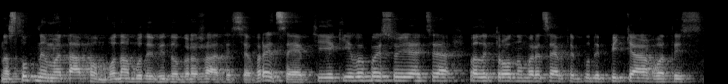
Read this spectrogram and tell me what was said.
наступним етапом вона буде відображатися в рецепті, який виписується в електронному рецепті, буде підтягуватись.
